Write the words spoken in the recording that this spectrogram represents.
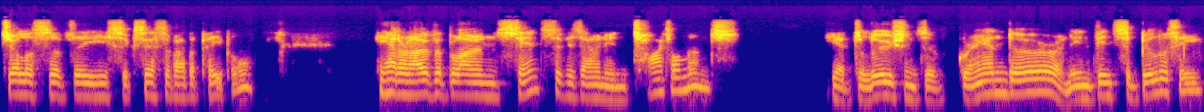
jealous of the success of other people. He had an overblown sense of his own entitlement. He had delusions of grandeur and invincibility.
